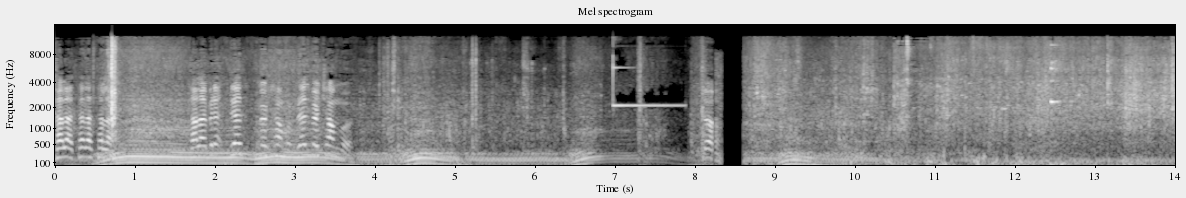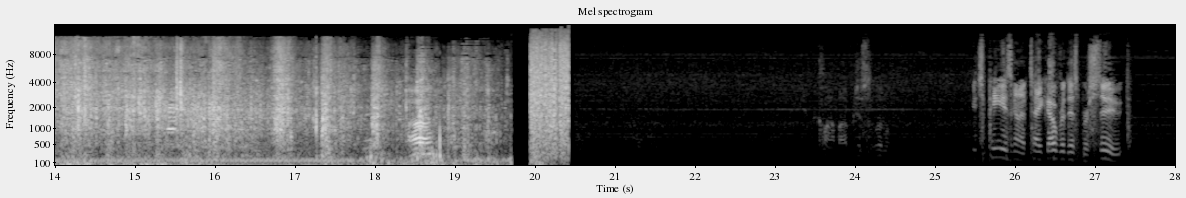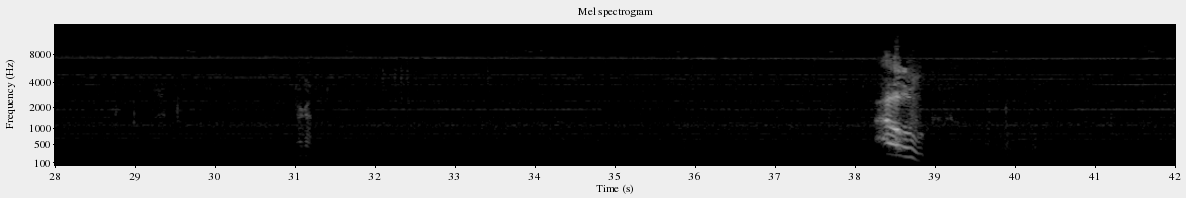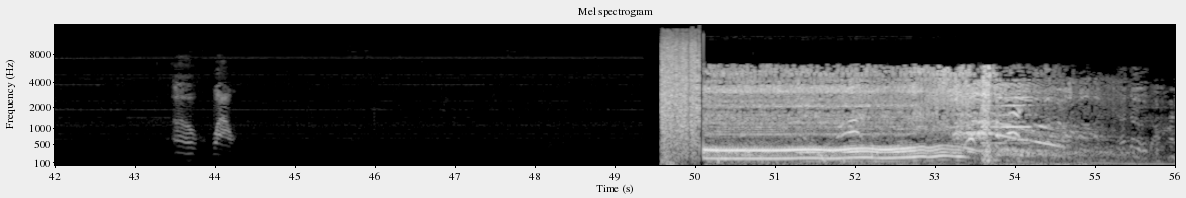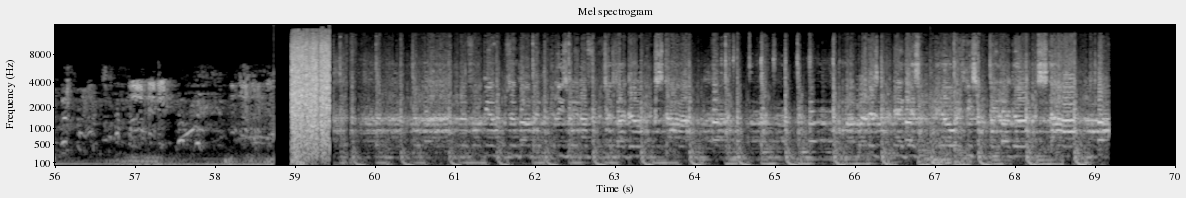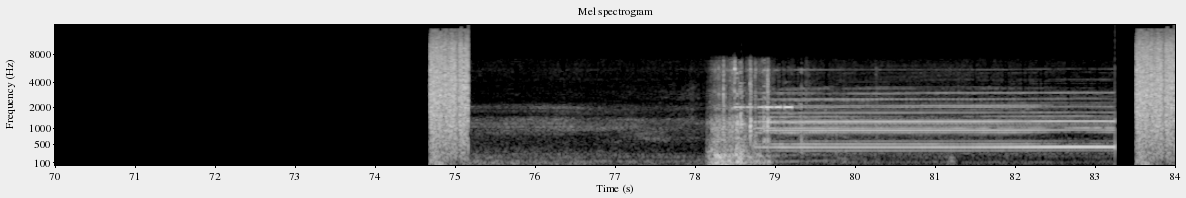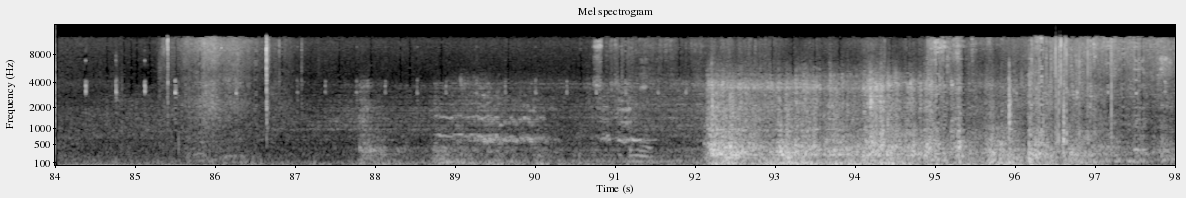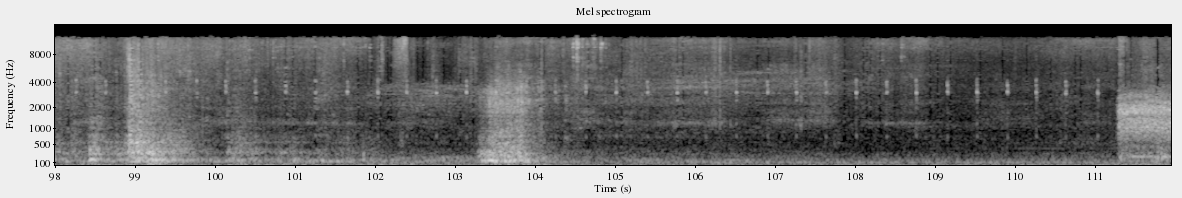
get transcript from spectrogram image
Tala tala tala. Tala biraz, biraz mökam vur. Biraz mökam vur. Çok. Aa. little. HP is going to take over this pursuit.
